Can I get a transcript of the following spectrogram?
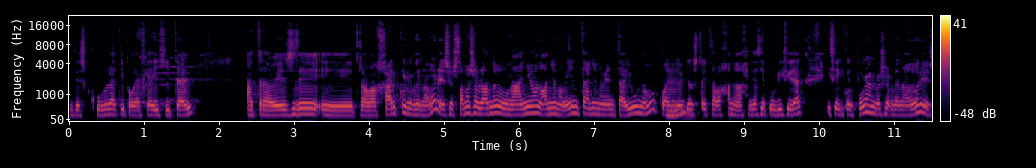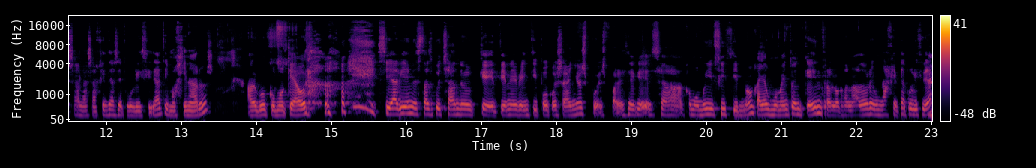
descubro la tipografía digital a través de eh, trabajar con ordenadores. Estamos hablando de un año, año 90, año 91, cuando yo estoy trabajando en agencias de publicidad y se incorporan los ordenadores a las agencias de publicidad. Imaginaros, algo como que ahora, si alguien está escuchando que tiene veintipocos años, pues parece que sea como muy difícil, ¿no? Que haya un momento en que entra el ordenador en una agencia de publicidad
